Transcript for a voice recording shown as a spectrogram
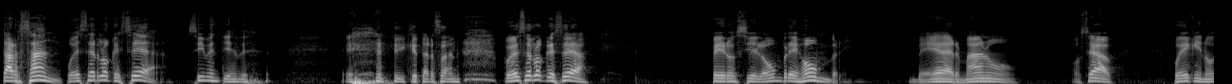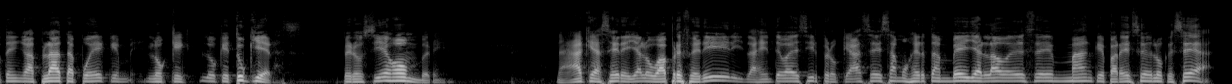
Tarzán, puede ser lo que sea. ¿Sí me entiendes? y que Tarzán. Puede ser lo que sea. Pero si el hombre es hombre, vea, hermano. O sea, puede que no tenga plata, puede que lo que, lo que tú quieras. Pero si es hombre, nada que hacer, ella lo va a preferir y la gente va a decir, pero ¿qué hace esa mujer tan bella al lado de ese man que parece lo que sea?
